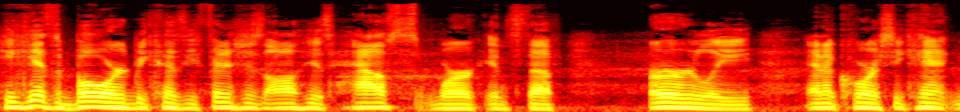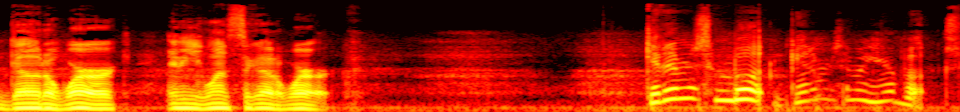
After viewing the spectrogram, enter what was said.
He gets bored because he finishes all his housework and stuff early, and of course he can't go to work, and he wants to go to work. Get him some book. Get him some of your books.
